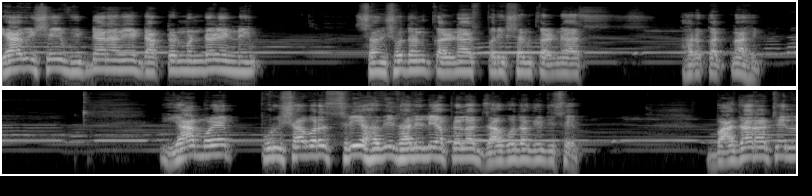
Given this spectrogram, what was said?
याविषयी विज्ञानाने डॉक्टर मंडळींनी संशोधन करण्यास परीक्षण करण्यास हरकत नाही. यामुळे पुरुषावर स्त्री हवी झालेली आपल्याला जागोजागी दिसेल. बाजारातील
